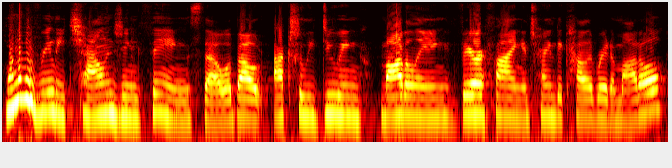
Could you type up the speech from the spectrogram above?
one of the really challenging things, though, about actually doing modeling, verifying, and trying to calibrate a model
